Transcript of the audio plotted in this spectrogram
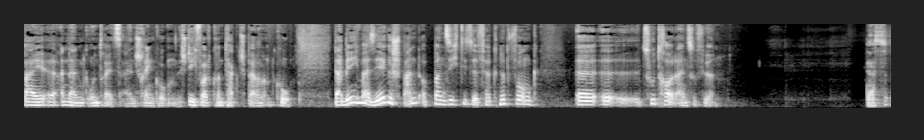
bei äh, anderen Grundrechtseinschränkungen, Stichwort Kontaktsperren und Co. Da bin ich mal sehr gespannt, ob man sich diese Verknüpfung äh, äh, zutraut einzuführen. Das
